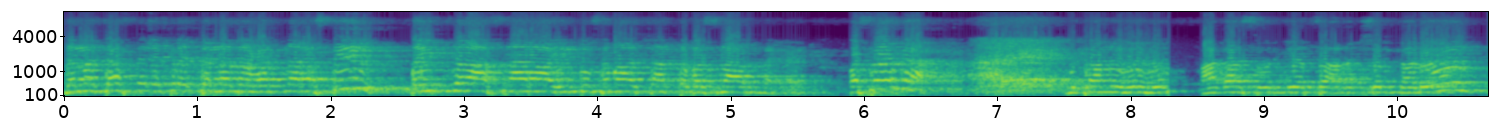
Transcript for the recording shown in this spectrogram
त्यांना जास्त लेकर त्यांना जर वाटणार असतील तर इथला असणारा हिंदू समाज शांत बसणार नाही. बसणार का? मित्रांनो हो, हो. आरक्षण काढून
